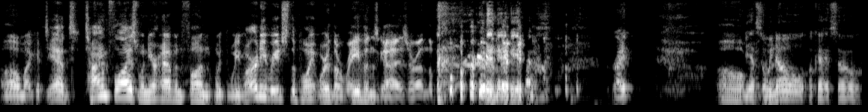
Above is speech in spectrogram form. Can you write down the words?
Oh my god. Yeah, t- time flies when you're having fun. We- We've already reached the point where the Ravens guys are on the board. Yeah. Right? Oh yeah my so we know okay so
